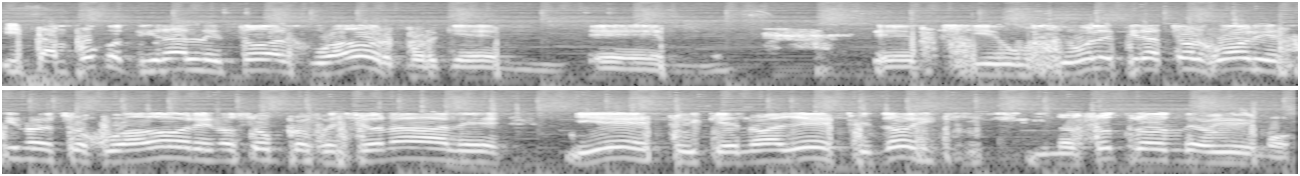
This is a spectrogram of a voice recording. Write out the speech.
y tampoco tirarle todo al jugador, porque eh, eh, si, vos le tiras todo al jugador y decís nuestros jugadores no son profesionales y esto y que no hay esto y todo, y, nosotros dónde vivimos,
